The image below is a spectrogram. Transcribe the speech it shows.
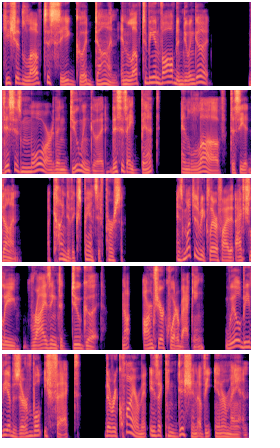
he should love to see good done and love to be involved in doing good. This is more than doing good. This is a bent and love to see it done, a kind of expansive person. As much as we clarify that actually rising to do good, not armchair quarterbacking, will be the observable effect, the requirement is a condition of the inner man.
